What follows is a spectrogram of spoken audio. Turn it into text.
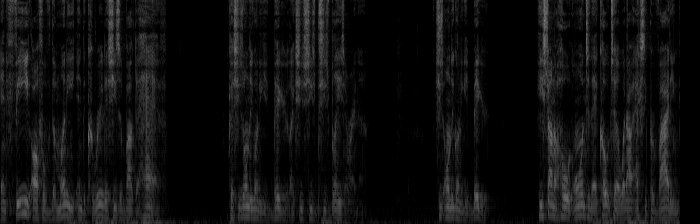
and feed off of the money and the career that she's about to have. Because she's only going to get bigger. Like she's she's she's blazing right now. She's only going to get bigger. He's trying to hold on to that coattail without actually providing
